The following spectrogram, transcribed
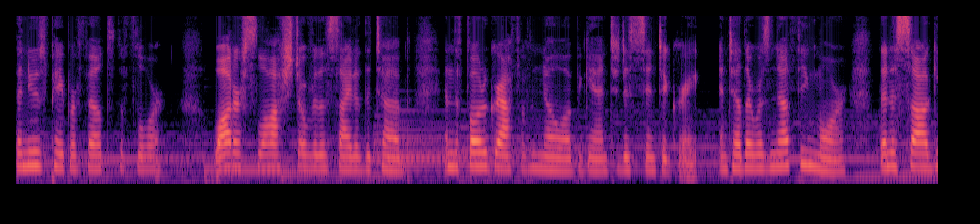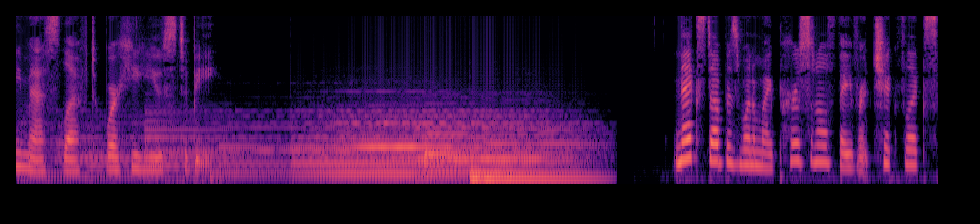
The newspaper fell to the floor. Water sloshed over the side of the tub, and the photograph of Noah began to disintegrate until there was nothing more than a soggy mess left where he used to be. Next up is one of my personal favorite chick flicks,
